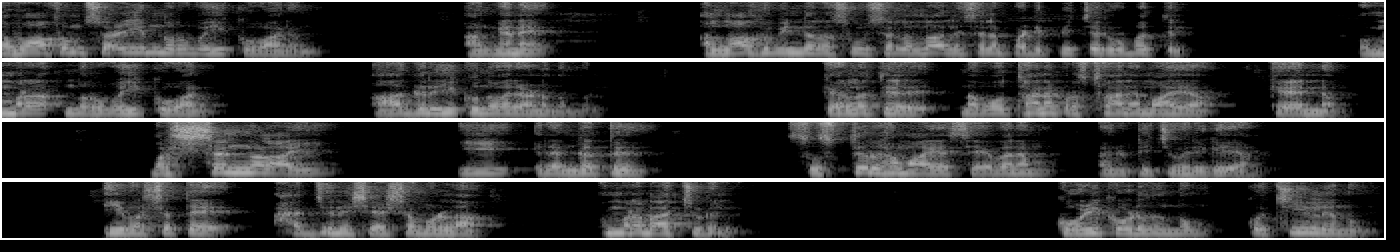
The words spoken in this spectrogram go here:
തവാഫും സ്വയം നിർവഹിക്കുവാനും അങ്ങനെ അള്ളാഹുവിന്റെ റസൂൽ സല്ലാ അലൈഹി സ്വലം പഠിപ്പിച്ച രൂപത്തിൽ ഉമ്ര നിർവഹിക്കുവാൻ ആഗ്രഹിക്കുന്നവരാണ് നമ്മൾ. കേരളത്തിലെ നവോത്ഥാന പ്രസ്ഥാനമായ കെ എൻ എം വർഷങ്ങളായി ഈ രംഗത്ത് സുസ്ഥിരമായ സേവനം അനുഷ്ഠിച്ചു വരികയാണ്. ഈ വർഷത്തെ ഹജ്ജിന് ശേഷമുള്ള ഉമ്ര ബാച്ചുകൾ കോഴിക്കോട് നിന്നും കൊച്ചിയിൽ നിന്നും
